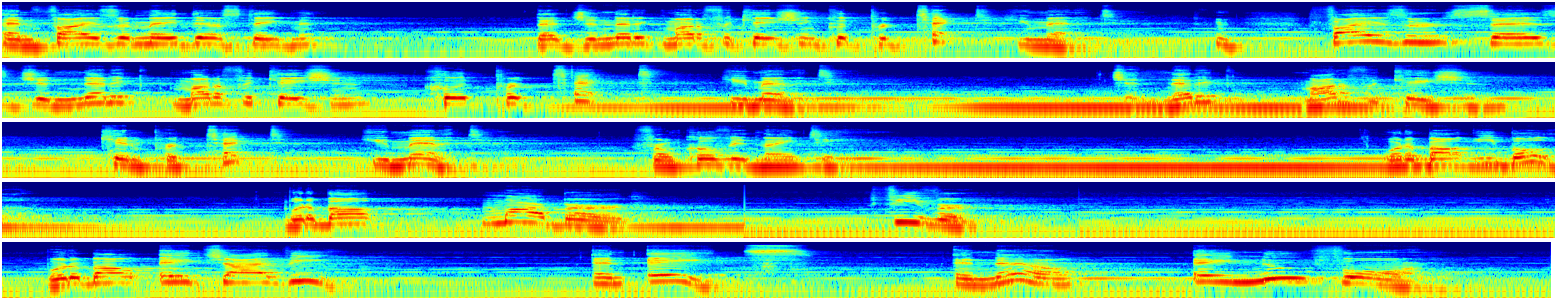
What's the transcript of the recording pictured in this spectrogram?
And Pfizer made their statement that genetic modification could protect humanity. Pfizer says genetic modification could protect humanity. Genetic modification can protect humanity from COVID 19? What about Ebola? What about Marburg fever? What about HIV and AIDS? And now a new form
